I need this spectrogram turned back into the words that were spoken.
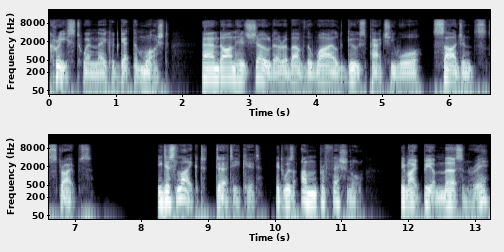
creased when they could get them washed, and on his shoulder, above the wild goose patch he wore, sergeant's stripes. He disliked dirty kit. It was unprofessional. He might be a mercenary,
